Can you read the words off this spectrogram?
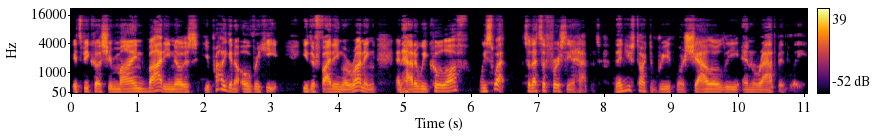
It's because your mind body knows you're probably going to overheat, either fighting or running. And how do we cool off? We sweat. So that's the first thing that happens. Then you start to breathe more shallowly and rapidly,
